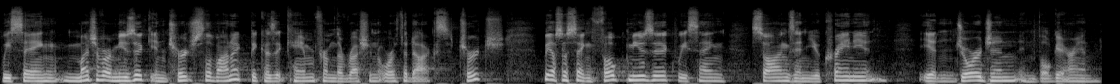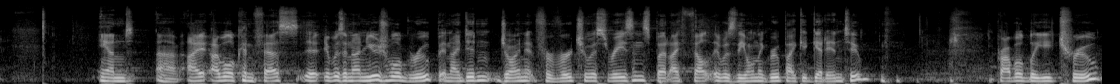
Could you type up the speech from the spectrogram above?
We sang much of our music in Church Slavonic because it came from the Russian Orthodox Church. We also sang folk music. We sang songs in Ukrainian, in Georgian, in Bulgarian. And uh, I, I, will confess, it, it, was an unusual group, and I didn't join it for virtuous reasons, but I felt it was the only group I could get into. Probably true.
